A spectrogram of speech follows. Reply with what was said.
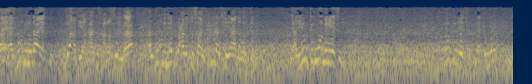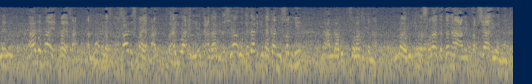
المؤمن لا يكذب. جاء في أحاديث عن رسول الله المؤمن يكذب على الخصال إلا الخيانة والكذب. يعني يمكن مؤمن يزني. يسرق لكن لأن هذا ما ما يقع المؤمن الخالص ما يقع فأي واحد يفعل هذه الأشياء وكذلك إذا كان يصلي نعم لابد الصلاة تنهى. الله يقول إن الصلاة تنهى عن الفحشاء والمنكر.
